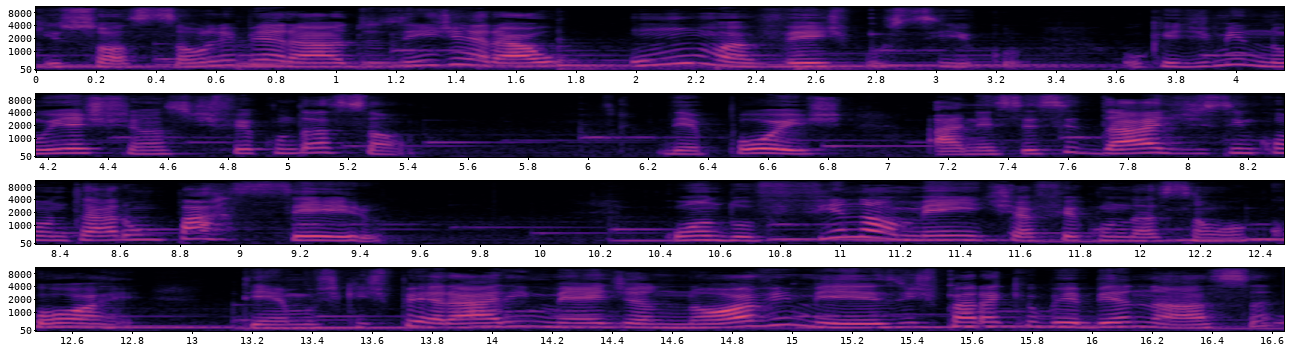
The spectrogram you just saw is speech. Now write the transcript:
que só são liberados em geral uma vez por ciclo, o que diminui as chances de fecundação. Depois, há necessidade de se encontrar um parceiro. Quando finalmente a fecundação ocorre, Temos que esperar em média nove meses para que o bebê nasça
